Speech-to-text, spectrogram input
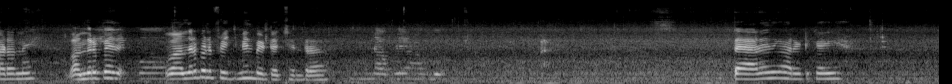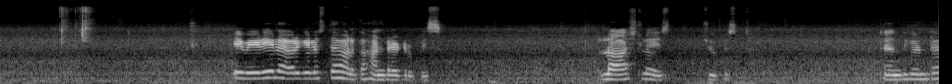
ఆడనే వంద రూపాయలు వంద రూపాయలు ఫ్రిడ్జ్ మీద పెట్టచ్చండ్రా. తేలేదు అరటికాయ. ఈ వీడియోలో ఎవరు గెలిస్తే వాళ్ళకి హండ్రెడ్ రూపీస్ లాస్ట్లో చూపిస్తా. ఎందుకంటే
